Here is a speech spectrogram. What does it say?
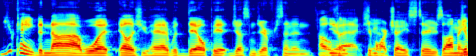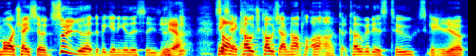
you can't deny what LSU had with Dell Pitt, Justin Jefferson, and Oh, you know facts, Ja'Marr yeah. Chase too. So I mean, Ja'Marr Chase said, "See you" at the beginning of this season. Yeah. he So- said, "Coach, coach, I'm not. Pl- uh-uh. COVID is too scary." Yep.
